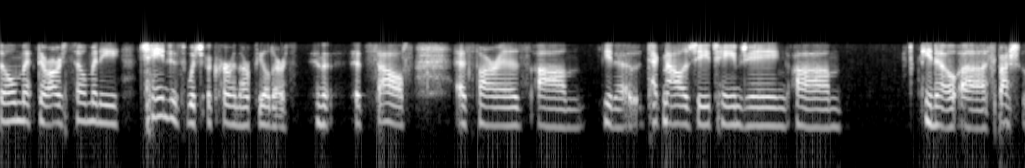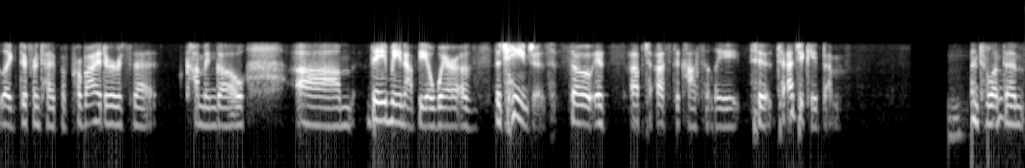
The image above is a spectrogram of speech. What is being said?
so ma- there are so many changes which occur in our field in itself, as far as um, you know technology changing, um, you know, uh, like different type of providers that come and go, um, they may not be aware of the changes. So it's up to us to constantly to, to educate them and to let them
